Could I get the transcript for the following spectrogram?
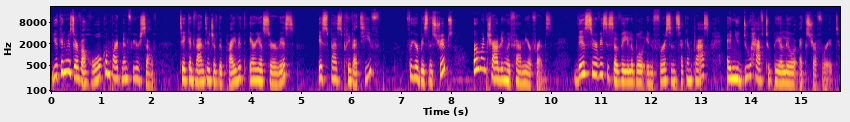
You can reserve a whole compartment for yourself, take advantage of the private area service, Espace Privatif, for your business trips or when traveling with family or friends. This service is available in first and second class, and you do have to pay a little extra for it.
